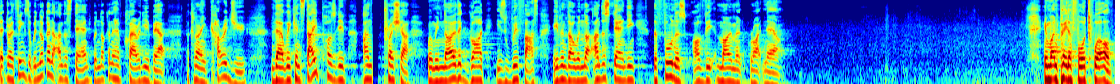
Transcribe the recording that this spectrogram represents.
that there are things that we're not going to understand, we're not going to have clarity about, but can I encourage you that we can stay positive under pressure when we know that God is with us, even though we're not understanding the fullness of the moment right now. In 1 Peter 4:12,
